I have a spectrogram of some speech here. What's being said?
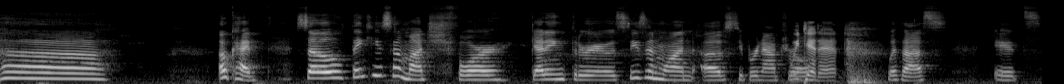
uh, okay, so thank you so much for getting through season one of Supernatural. We did it. with us. It's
